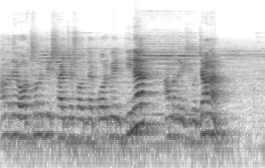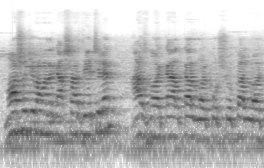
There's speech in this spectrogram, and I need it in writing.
আমাদের অর্থনৈতিক সাহায্য সহযোগিতা করবেন কিনা, আমাদের একটু জানান। মহাসচিব আমাদেরকে আশ্বাস দিয়েছিলেন, আজ নয়, কাল কাল নয়, পরশু, কাল নয়।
